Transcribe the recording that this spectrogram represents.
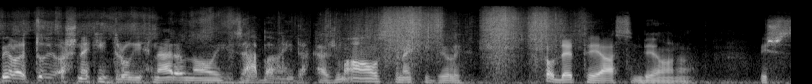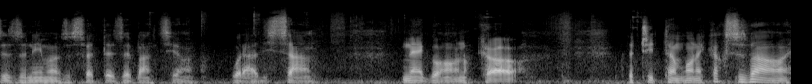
Bilo je tu još nekih drugih, naravno, ovih zabavnih, da kažem, a ovo su neki bili, kao dete ja sam bio, ono, više se zanimao za sve te zebancije, ono, uradi sam, nego, ono, kao, da čitam, onaj, kako se zvao, ovaj,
